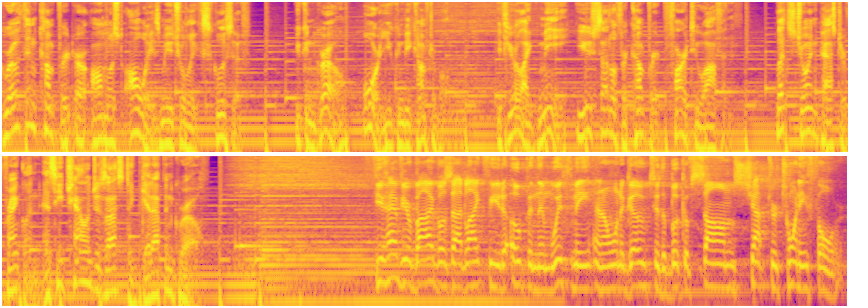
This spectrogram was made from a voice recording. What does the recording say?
Growth and comfort are almost always mutually exclusive. You can grow, or you can be comfortable. If you're like me, you settle for comfort far too often. Let's join Pastor Franklin as he challenges us to get up and grow. If you have your Bibles, I'd like for you to open them with me, and I want to go to the book of Psalms, chapter 24.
